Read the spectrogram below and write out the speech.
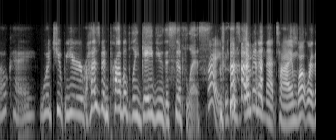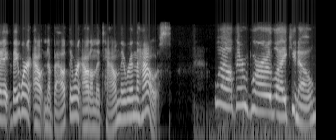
Okay. Which you your husband probably gave you the syphilis. Right. Because women in that time, what were they? They weren't out and about. They weren't out on the town. They were in the house. Well, there were like, you know,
